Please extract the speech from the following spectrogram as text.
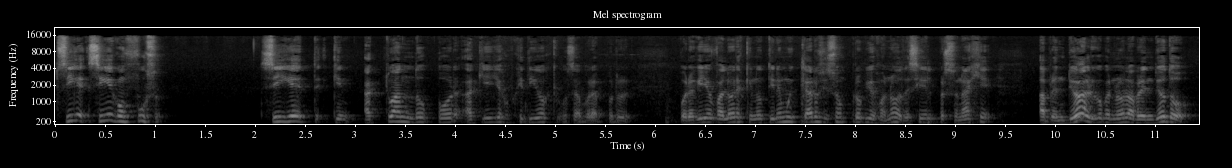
sigue, sigue confuso, sigue actuando por aquellos objetivos, o sea, por, por, por aquellos valores que no tiene muy claro si son propios o no, es decir, el personaje aprendió algo, pero no lo aprendió todo.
